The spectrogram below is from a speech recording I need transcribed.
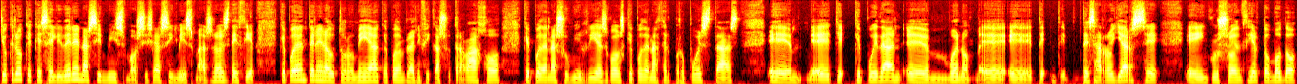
yo creo que que se lideren a sí mismos y a sí mismas, ¿no? Es decir, que puedan tener autonomía, que puedan planificar su trabajo, que puedan asumir riesgos, que puedan hacer propuestas, eh, eh, que, puedan, bueno, desarrollarse e incluso en cierto modo,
